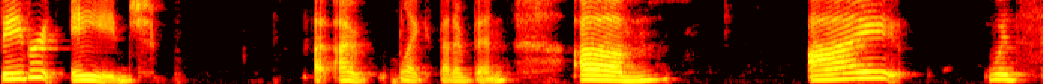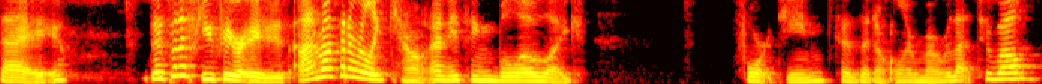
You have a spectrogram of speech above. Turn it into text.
favorite age that I like that I've been. Um, I would say there's been a few favorite ages. I'm not going to really count anything below like 14 because I don't really remember that too well.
